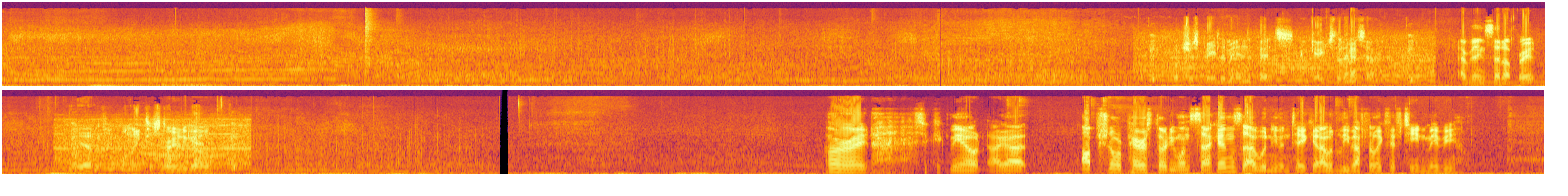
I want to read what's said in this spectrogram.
Watch your speed limit in the pits. Engage the limiter. Everything's set up, right? Yeah. We think we'll need to stop Ready to again. go. Alright, so kick me out. I got optional repairs 31 seconds. I wouldn't even take it. I would leave after like 15 maybe.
